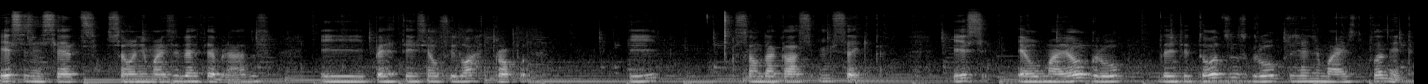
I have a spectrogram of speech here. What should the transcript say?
Esses insetos são animais invertebrados e pertencem ao filo artrópoda e são da classe insecta. Esse é o maior grupo dentre todos os grupos de animais do planeta.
